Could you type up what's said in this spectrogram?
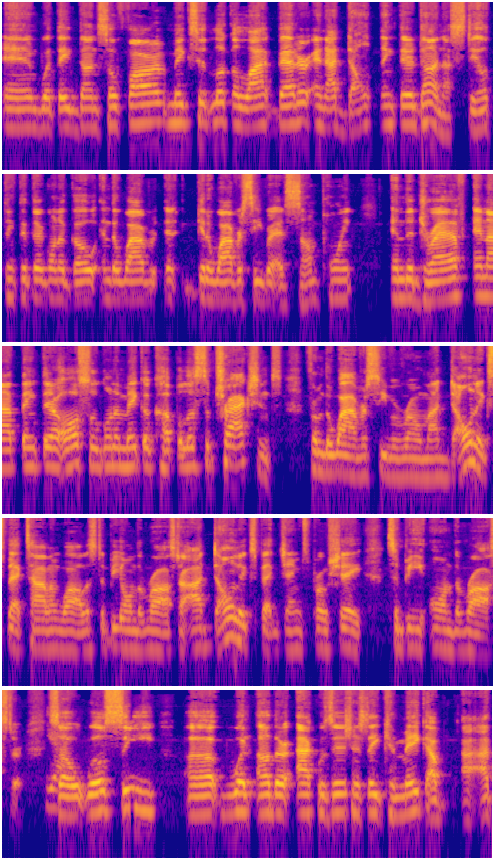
and what they've done so far makes it look a lot better. And I don't think they're done. I still think that they're going to go in the wide get a wide receiver at some point in the draft. And I think they're also going to make a couple of subtractions from the wide receiver room. I don't expect Tylan Wallace to be on the roster. I don't expect James Proche to be on the roster. Yeah. So we'll see uh, what other acquisitions they can make. I, I,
